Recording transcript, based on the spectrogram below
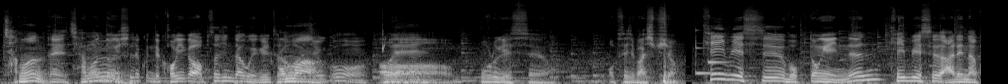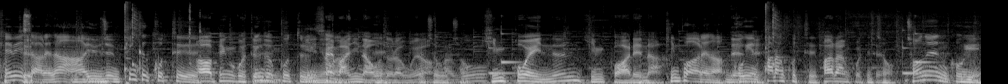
잠원. 네, 잠원동에 음. 실내 코트인데 거기가 없어진다고 얘기를 들어가지고 왜? 어, 모르겠어요. 없애지 마십시오. KBS 목동에 있는 KBS 아레나 코트. KBS 아레나. 아 요즘 핑크 코트. 아, 핑크 코트. 핑크 코트 유명한. 많이 나오더라고요. 네, 그렇죠, 그렇죠. 하고 김포에 있는 김포 아레나. 김포 아레나. 네, 거기는 네. 파란 코트. 파란 코트. 그렇죠. 저는 거기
